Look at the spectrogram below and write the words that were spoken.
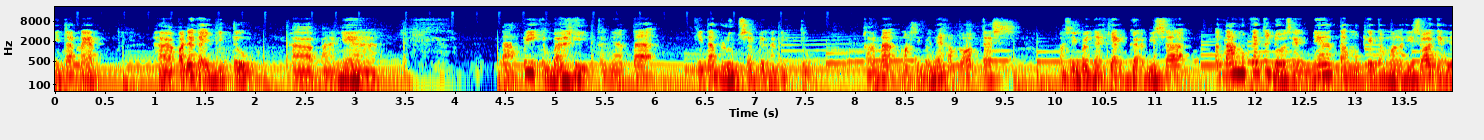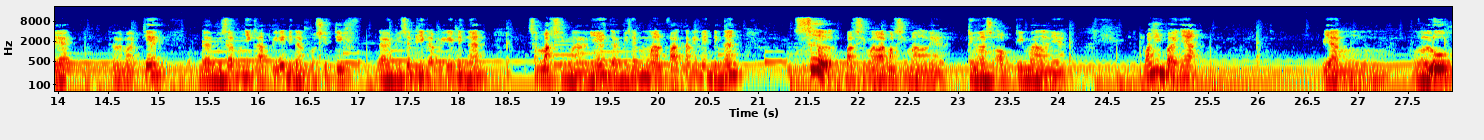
internet. Harapannya kayak gitu harapannya. Tapi kembali ternyata kita belum siap dengan itu karena masih banyak yang protes masih banyak yang nggak bisa entah mungkin itu dosennya entah mungkin itu mahasiswanya ya dalam artian nggak bisa menyikapi ini dengan positif nggak bisa menyikapi ini dengan semaksimalnya nggak bisa memanfaatkan ini dengan semaksimal maksimalnya dengan seoptimalnya. Masih banyak yang ngeluh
